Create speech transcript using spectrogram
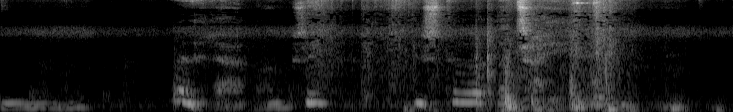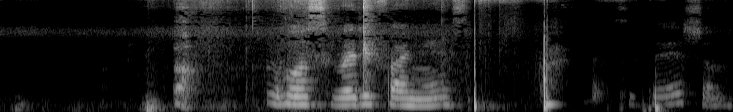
Hello, Mumsy. You still at the table? Oh. Ah. It was very funny situation.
